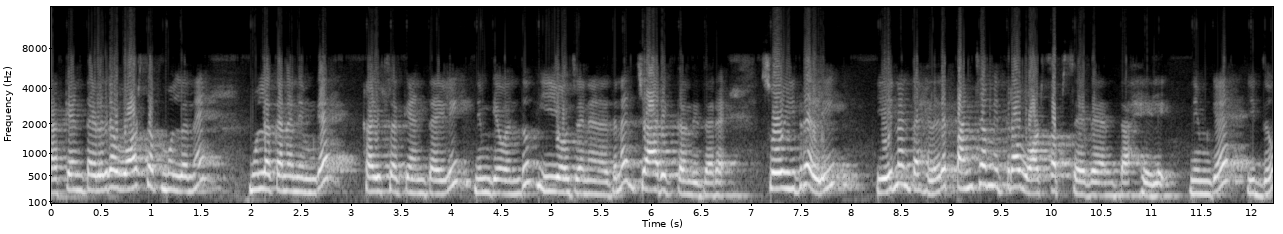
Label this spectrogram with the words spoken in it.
ಯಾಕೆ ಅಂತ ಹೇಳಿದ್ರೆ ವಾಟ್ಸಪ್ ಮೂಲನೆ ಮೂಲಕನೇ ನಿಮ್ಗೆ ಕಳ್ಸಕ್ಕೆ ಅಂತ ಹೇಳಿ ನಿಮ್ಗೆ ಒಂದು ಈ ಯೋಜನೆ ಅನ್ನೋದನ್ನ ಜಾರಿಗೆ ತಂದಿದ್ದಾರೆ. ಸೊ ಇದರಲ್ಲಿ ಏನಂತ ಹೇಳಿದ್ರೆ ಪಂಚಮಿತ್ರ ವಾಟ್ಸಪ್ ಸೇವೆ ಅಂತ ಹೇಳಿ ನಿಮ್ಗೆ ಇದು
